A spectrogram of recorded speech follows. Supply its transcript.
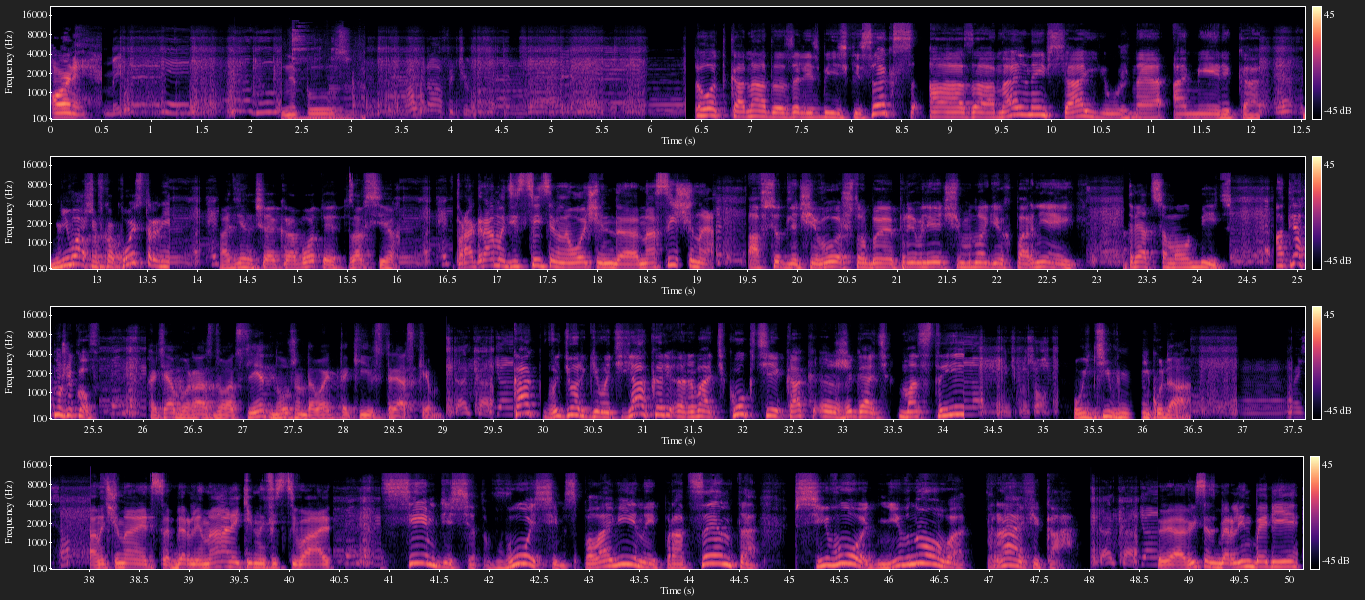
Horny. Nipples. Вот Канада за лесбийский секс, а за анальный вся Южная Америка. Неважно в какой стране. Один человек работает за всех. Программа действительно очень да, насыщенная. А все для чего? Чтобы привлечь многих парней. Отряд самоубийц. Отряд мужиков. Хотя бы раз в 20 лет нужно давать такие встряски. Как выдергивать якорь, рвать когти, как э, сжигать мосты. Уйти в никуда. Начинается Берлинале кинофестиваль. 78,5% всего дневного трафика. Danke. Ja, wie ist es Berlin bei dir?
